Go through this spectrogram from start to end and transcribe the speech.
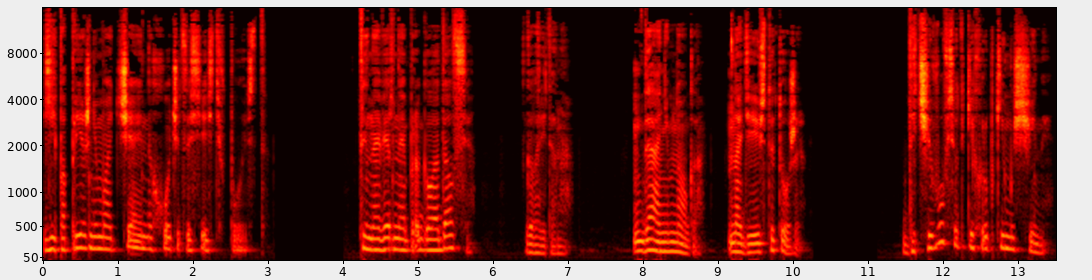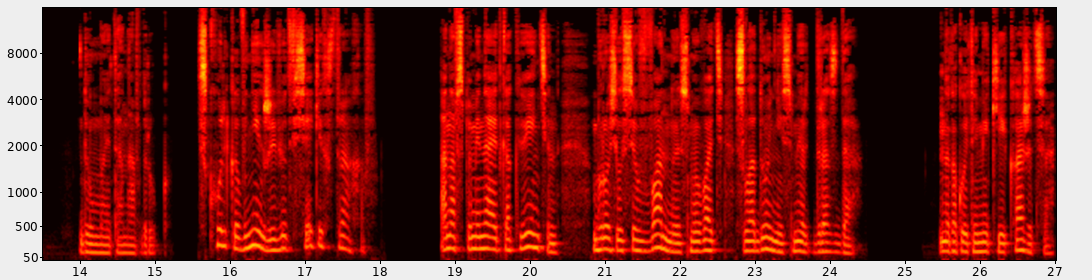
Ей по-прежнему отчаянно хочется сесть в поезд. «Ты, наверное, проголодался?» — говорит она. «Да, немного. Надеюсь, ты тоже». «Да чего все-таки хрупкие мужчины?» — думает она вдруг. «Сколько в них живет всяких страхов!» Она вспоминает, как Квентин бросился в ванную смывать с ладоней смерть дрозда. На какой-то миг ей кажется,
